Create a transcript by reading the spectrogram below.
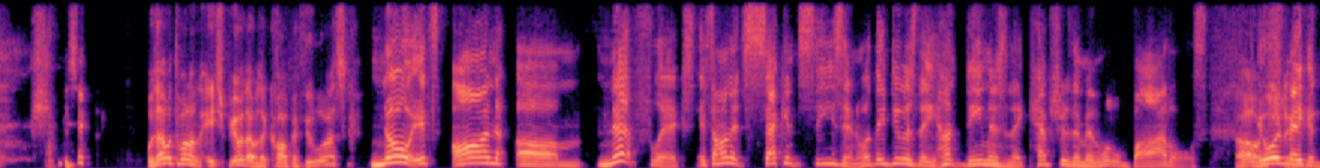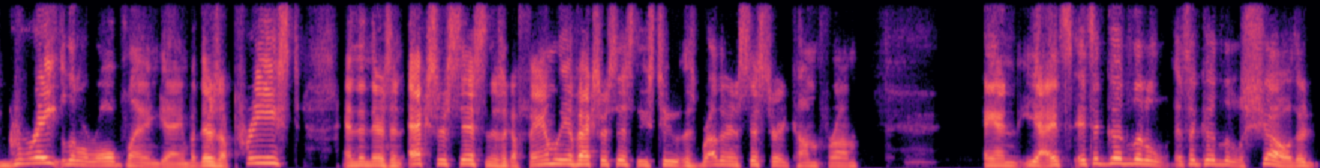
Was that with the one on HBO that was a Call of Cthulhu esque? no, it's on um Netflix. It's on its second season. What they do is they hunt demons and they capture them in little bottles. Oh, it would make a great little role playing game. But there's a priest, and then there's an exorcist, and there's like a family of exorcists. These two, this brother and sister, had come from. And yeah, it's it's a good little it's a good little show. They're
